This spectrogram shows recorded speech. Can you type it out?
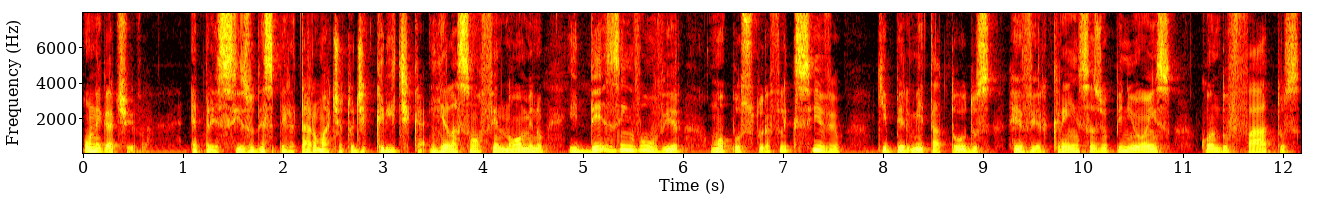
ou negativa. É preciso despertar uma atitude crítica em relação ao fenômeno e desenvolver uma postura flexível que permita a todos rever crenças e opiniões quando fatos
